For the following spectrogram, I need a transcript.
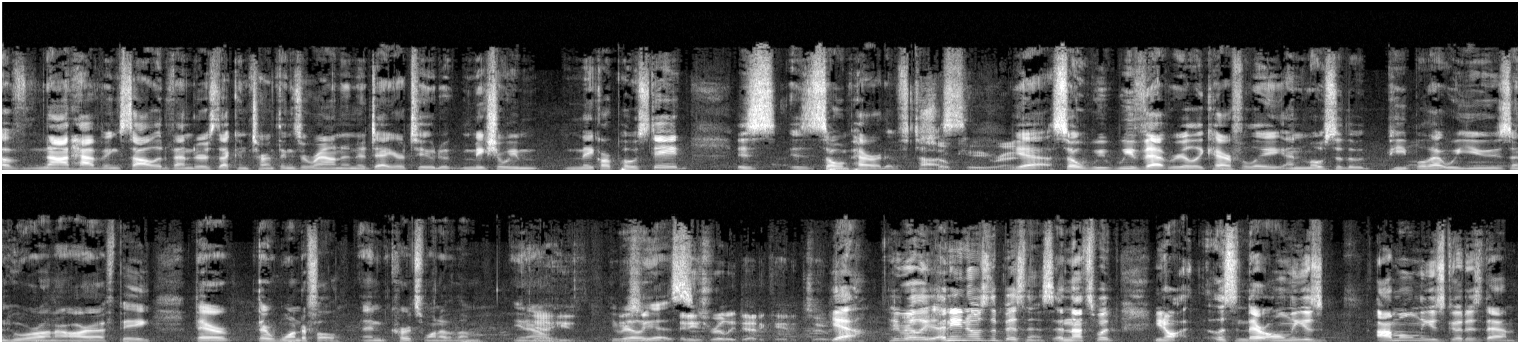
of not having solid vendors that can turn things around in a day or two to make sure we make our post date is is so imperative to us. So key, right? Yeah, so we, we vet really carefully, and most of the people that we use and who are on our RFP, they're they're wonderful, and Kurt's one of them. You know, Yeah, he's, he really is. and he's really dedicated too. Yeah, he really is. and he knows the business, and that's what you know. Listen, they're only as I'm only as good as them.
